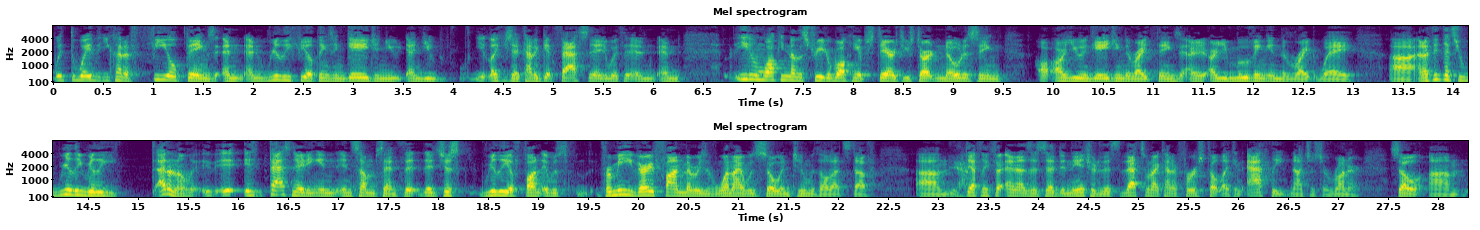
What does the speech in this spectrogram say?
with the way that you kind of feel things and, and really feel things engage and you and you like you said kind of get fascinated with it and, and even walking down the street or walking upstairs you start noticing are you engaging the right things? Are, you moving in the right way? Uh, and I think that's really, really, I don't know, it, it's fascinating in, in some sense. That it's just really a fun. It was for me very fond memories of when I was so in tune with all that stuff. Um, yeah. Definitely, and as I said in the intro to this, that's when I kind of first felt like an athlete, not just a runner. So um,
